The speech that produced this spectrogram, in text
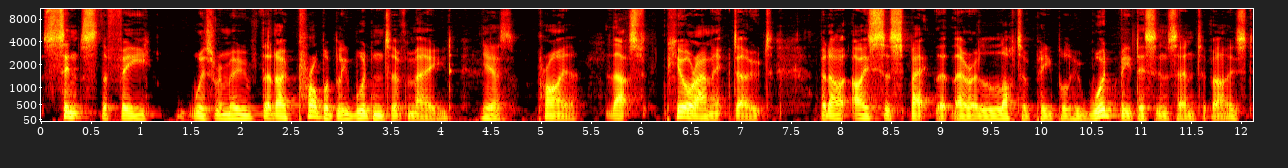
since the fee was removed that I probably wouldn't have made. Yes. Prior. That's pure anecdote. But I, I, suspect that there are a lot of people who would be disincentivized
